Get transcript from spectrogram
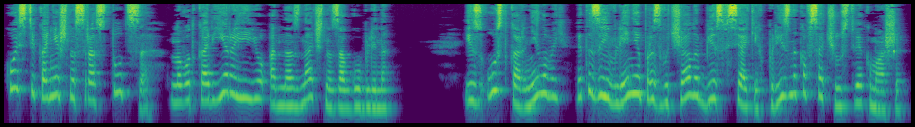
Кости, конечно, срастутся, но вот карьера ее однозначно загублена. Из уст Корниловой это заявление прозвучало без всяких признаков сочувствия к Маше.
